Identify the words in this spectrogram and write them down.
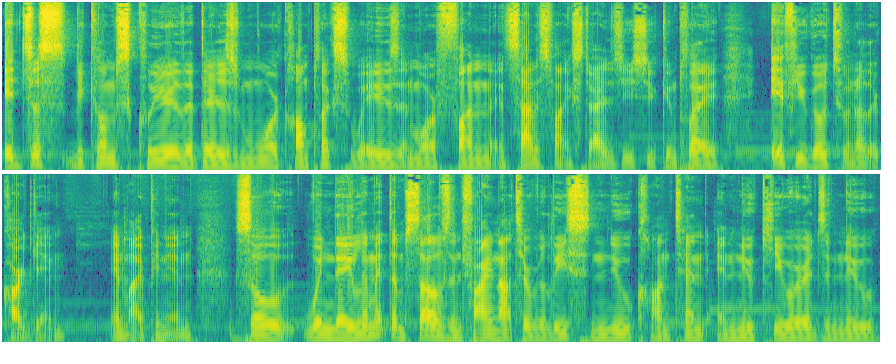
it just becomes clear that there's more complex ways and more fun and satisfying strategies you can play if you go to another card game in my opinion. So when they limit themselves and try not to release new content and new keywords and new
